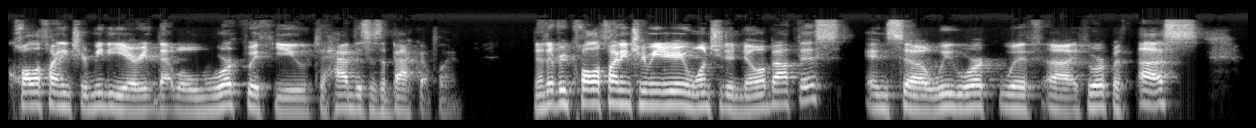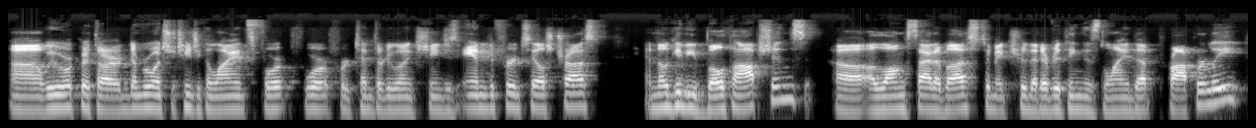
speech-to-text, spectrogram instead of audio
qualified intermediary that will work with you to have this as a backup plan. Not every qualified intermediary wants you to know about this, and so we work with. Uh, if you work with us, uh, we work with our number one strategic alliance for for for 1031 exchanges and deferred sales trust, and they'll give you both options uh, alongside of us to make sure that everything is lined up properly.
